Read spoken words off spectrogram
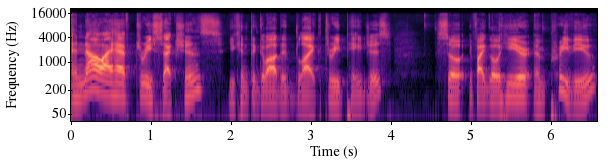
And now I have three sections. You can think about it like three pages. So if I go here and preview,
